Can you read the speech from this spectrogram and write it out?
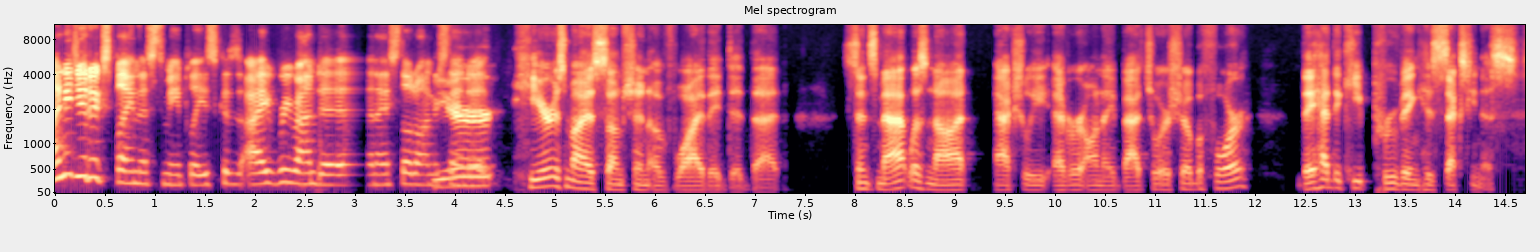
I need you to explain this to me, please, because I rewound it and I still don't understand it. Here, here is my assumption of why they did that. Since Matt was not actually ever on a bachelor show before, they had to keep proving his sexiness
